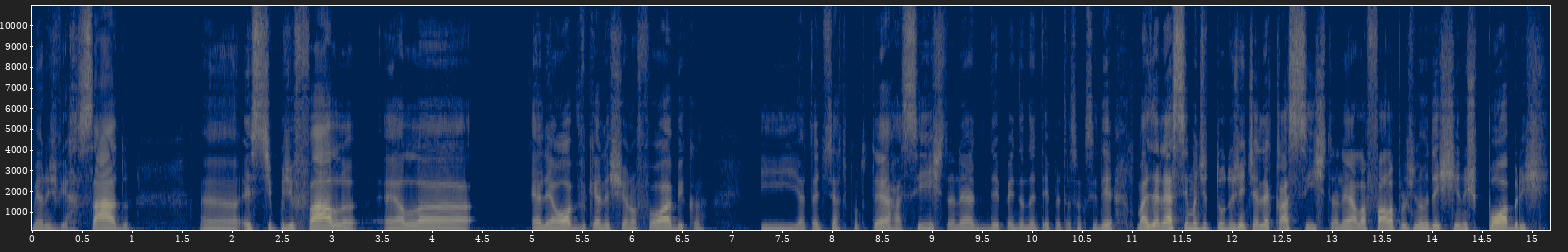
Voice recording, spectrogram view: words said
menos versado, Uh, esse tipo de fala, ela, ela é óbvio que ela é xenofóbica e até de certo ponto até racista, né? Dependendo da interpretação que se dê. Mas ela é acima de tudo, gente. Ela é classista, né? Ela fala para os nordestinos pobres.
